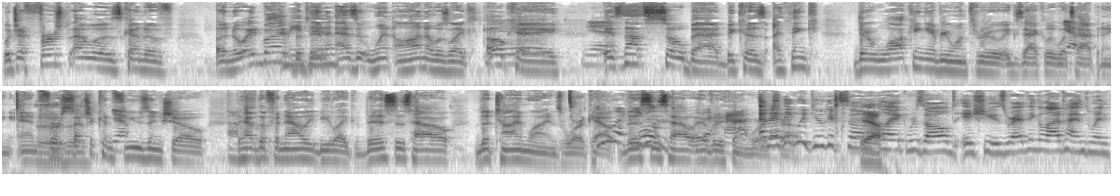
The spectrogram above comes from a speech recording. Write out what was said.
Which at first I was kind of annoyed by, Me but then as it went on, I was like, okay, Yes. it's not so bad because I think. They're walking everyone through exactly what's Yep. happening, and Mm-hmm. for such a confusing show to have the finale be like, "This is how the timelines work out. like this is how everything hat- works." And I out." think we do get some Yeah. like resolved issues where I think a lot of times when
